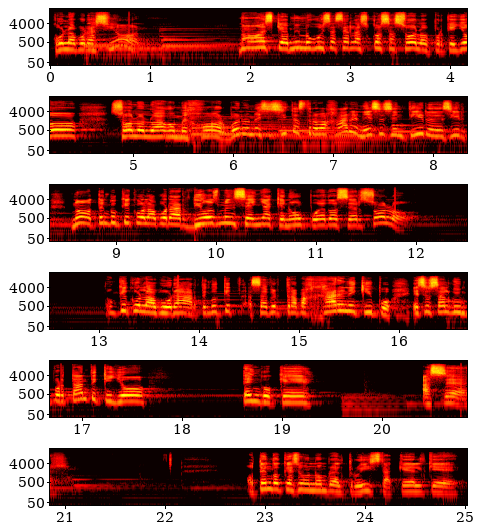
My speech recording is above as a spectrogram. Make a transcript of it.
colaboración. No, es que a mí me gusta hacer las cosas solo, porque yo solo lo hago mejor. Bueno, necesitas trabajar en ese sentido, es decir, no, tengo que colaborar. Dios me enseña que no puedo hacer solo. Tengo que colaborar, tengo que saber trabajar en equipo. Eso es algo importante que yo tengo que hacer? ¿O tengo que ser un hombre altruista, aquel que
